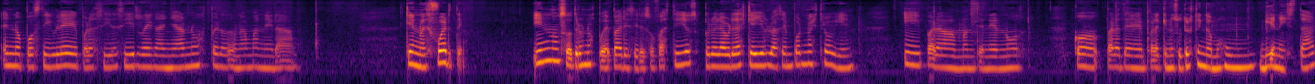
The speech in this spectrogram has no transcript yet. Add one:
en lo posible, por así decir, regañarnos, pero de una manera que no es fuerte. Y nosotros nos puede parecer eso fastidioso, pero la verdad es que ellos lo hacen por nuestro bien y para mantenernos para, para que nosotros tengamos un bienestar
